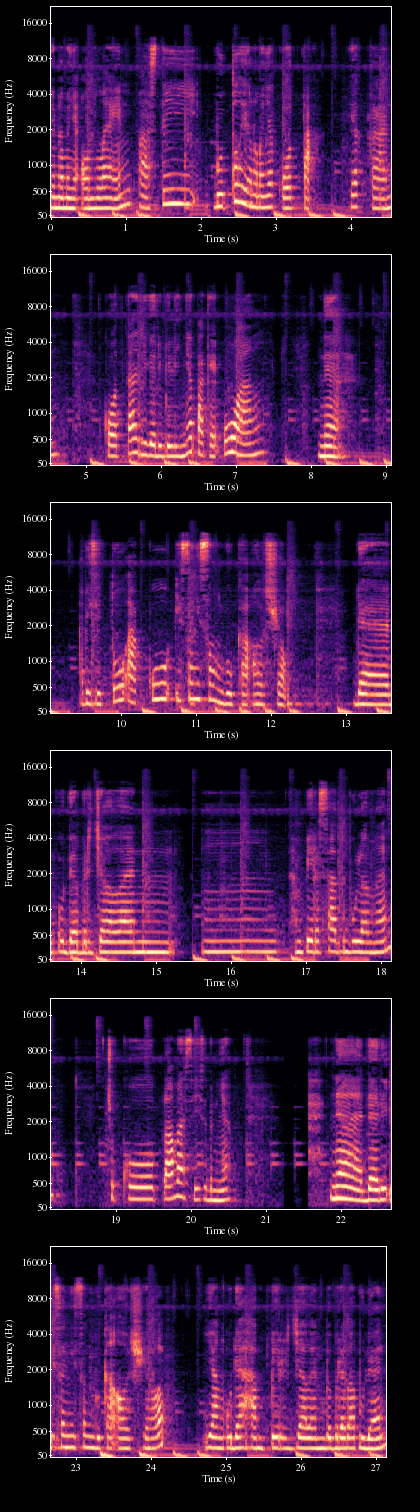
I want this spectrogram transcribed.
Yang namanya online pasti butuh yang namanya kuota ya kan? Kuota juga dibelinya pakai uang. Nah habis itu aku iseng-iseng buka all shop. Dan udah berjalan hmm, hampir satu bulanan cukup lama sih sebenarnya. Nah, dari iseng-iseng buka all shop yang udah hampir jalan beberapa bulan,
